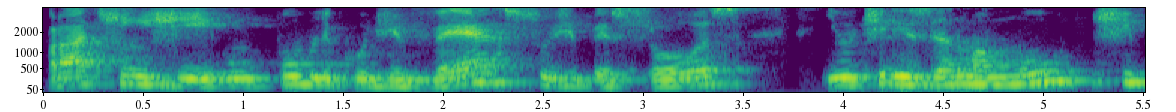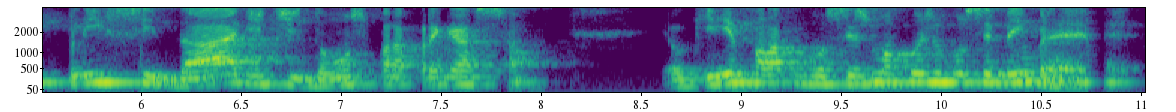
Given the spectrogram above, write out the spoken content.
para atingir um público diverso de pessoas e utilizando uma multiplicidade de dons para a pregação. Eu queria falar com vocês uma coisa, vou ser bem breve.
